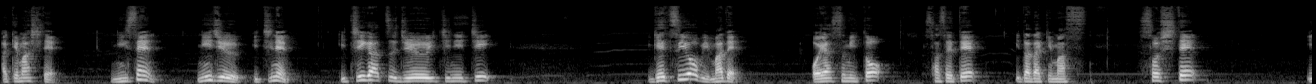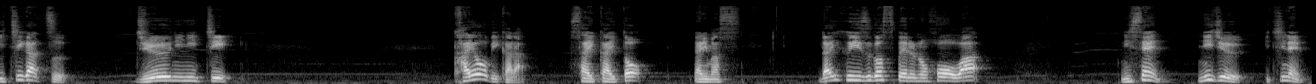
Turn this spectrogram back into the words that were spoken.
明けまして、2021年1月11日月曜日までお休みとさせていただきます。そして、1月12日火曜日から再開となります。Life is Gospel の方は、2021年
